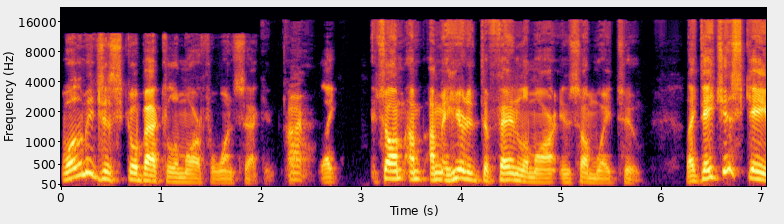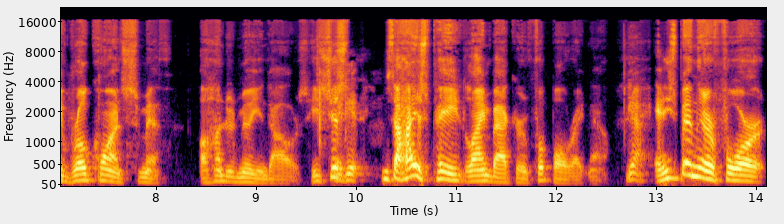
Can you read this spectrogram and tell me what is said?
Well, let me just go back to Lamar for one second. All right. Like, so I'm, I'm, I'm here to defend Lamar in some way too. Like they just gave Roquan Smith a hundred million dollars. He's just he's the highest paid linebacker in football right now. Yeah, and he's been there for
